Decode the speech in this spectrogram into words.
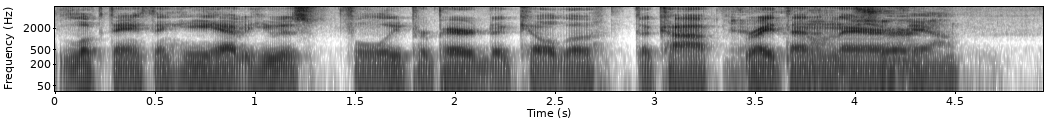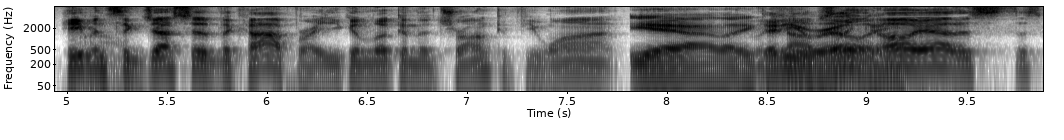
looked anything, he had he was fully prepared to kill the, the cop right then and oh, there. sure. Yeah. He even suggested the cop, right? You can look in the trunk if you want. Yeah, like Did he Cop's like, really? oh yeah, this this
